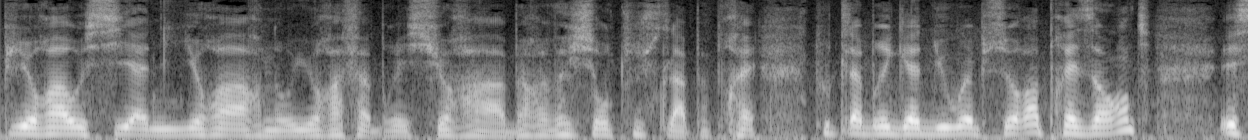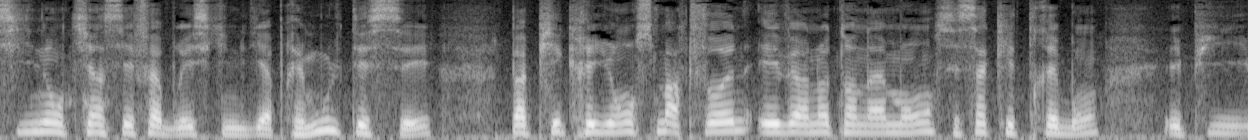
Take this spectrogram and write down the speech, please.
Puis il y aura aussi Annie, il y aura Arnaud, il y aura Fabrice, il y aura, bah, ils sont tous là à peu près. Toute la Brigade du Web sera présente. Et sinon, tiens, c'est Fabrice qui nous dit après moult essais, papier, crayon, smartphone, Evernote en amont, c'est ça qui est très bon. Et puis,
